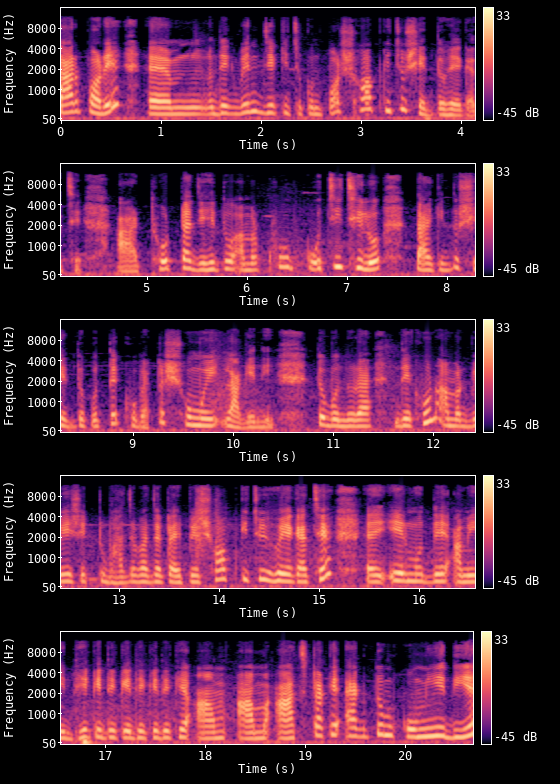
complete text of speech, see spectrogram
তারপরে দেখবেন যে কিছুক্ষণ পর সব কিছু সেদ্ধ হয়ে গেছে। আর থোরটা যেহেতু আমার খুব কচি ছিল, তাই কিন্তু সেদ্ধ করতে খুব একটা সময় লাগেনি। তো বন্ধুরা, দেখুন আমার বেশ একটু ভাজা ভাজা টাইপের সব কিছুই হয়ে গেছে। এর মধ্যে আমি ঢেকে ঢেকে ঢেকে ঢেকে আম আঁচটাকে একদম কমিয়ে দিয়ে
